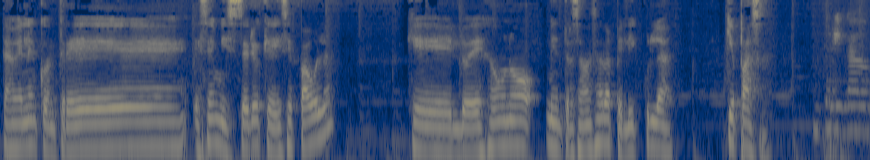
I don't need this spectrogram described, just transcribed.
También le encontré ese misterio que dice Paula, que lo deja uno mientras avanza la película. ¿Qué pasa? Intrigado.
